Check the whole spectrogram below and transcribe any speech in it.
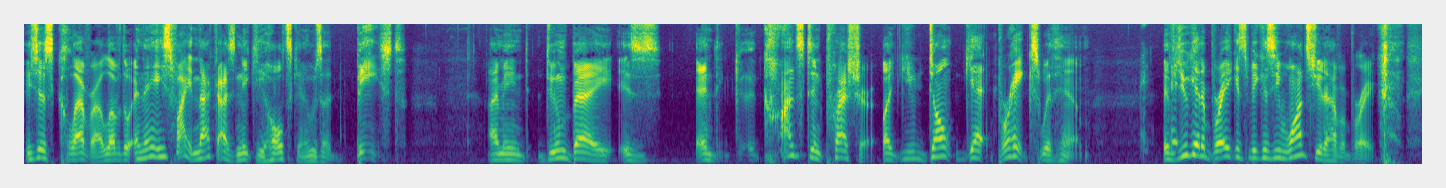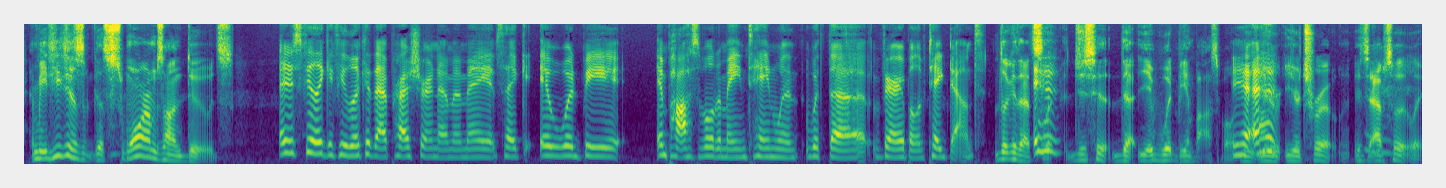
He's just clever. I love the and then he's fighting that guy's Nieky Holzken, who's a beast. I mean, Doumbé is and constant pressure. Like you don't get breaks with him. If you get a break, it's because he wants you to have a break. I mean, he just swarms on dudes. I just feel like if you look at that pressure in MMA, it's like it would be impossible to maintain with with the variable of takedowns. Look at that. Just that. It would be impossible. Yeah. You're, you're true. It's absolutely.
